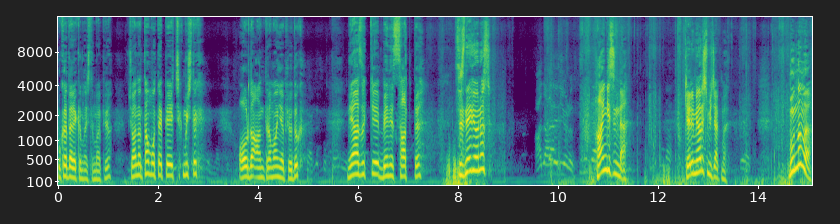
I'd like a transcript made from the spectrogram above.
bu kadar yakınlaştırma yapıyor. Şu anda tam o tepeye çıkmıştık. Orada antrenman yapıyorduk. Ne yazık ki beni sattı. Siz ne diyorsunuz? Hangisinde? Kerim yarışmayacak mı? Bunda mı?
